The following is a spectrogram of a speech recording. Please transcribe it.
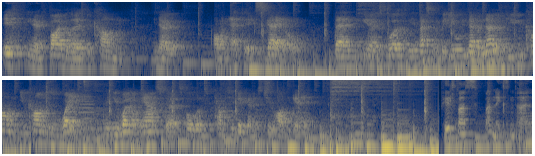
If you know five of those become you know on epic scale then you know it's worth the investment. But you will never know. You, you can't you can't just wait. And if you wait on the outskirts for them to become too big, then it's too hard to get in. Viel Spaß beim nächsten Teil.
